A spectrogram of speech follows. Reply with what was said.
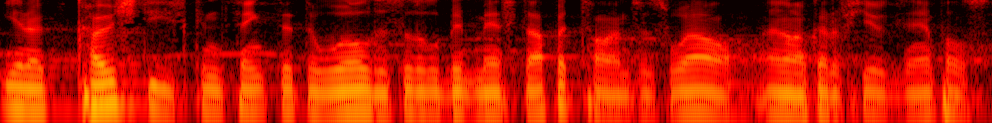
you know, coasties can think that the world is a little bit messed up at times as well. And I've got a few examples.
